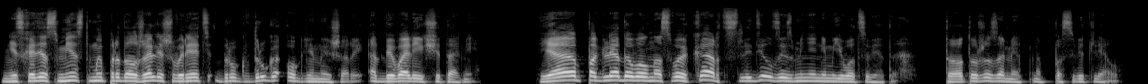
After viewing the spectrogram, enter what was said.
Не сходя с мест, мы продолжали швырять друг в друга огненные шары, отбивали их щитами. Я поглядывал на свой карт, следил за изменением его цвета. Тот уже заметно посветлял.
